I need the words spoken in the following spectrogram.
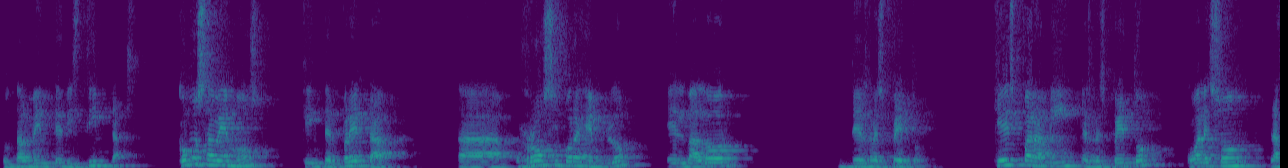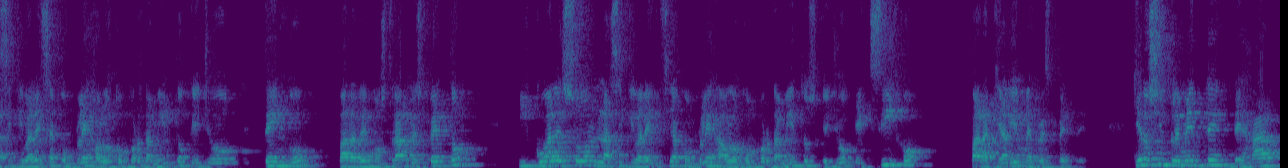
totalmente distintas. ¿Cómo sabemos que interpreta uh, Rossi, por ejemplo, el valor del respeto? ¿Qué es para mí el respeto? ¿Cuáles son las equivalencias complejas o los comportamientos que yo tengo para demostrar respeto? Y cuáles son las equivalencias complejas o los comportamientos que yo exijo para que alguien me respete. Quiero simplemente dejar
